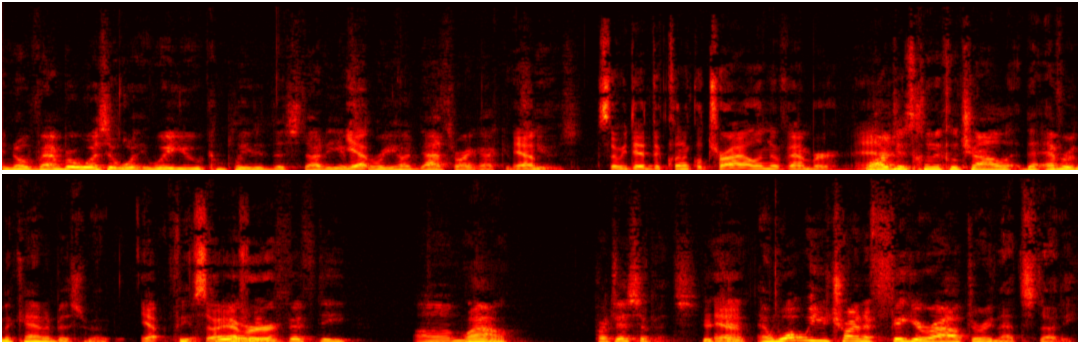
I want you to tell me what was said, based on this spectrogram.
in November was it where you completed the study of Yep. 300? That's where I got Yep. confused. So we did the clinical trial in November. and- Largest clinical trial that ever in the cannabis Yep. field. So ever 350 um, Wow. participants. Yeah. And what were you trying to figure out during that study?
